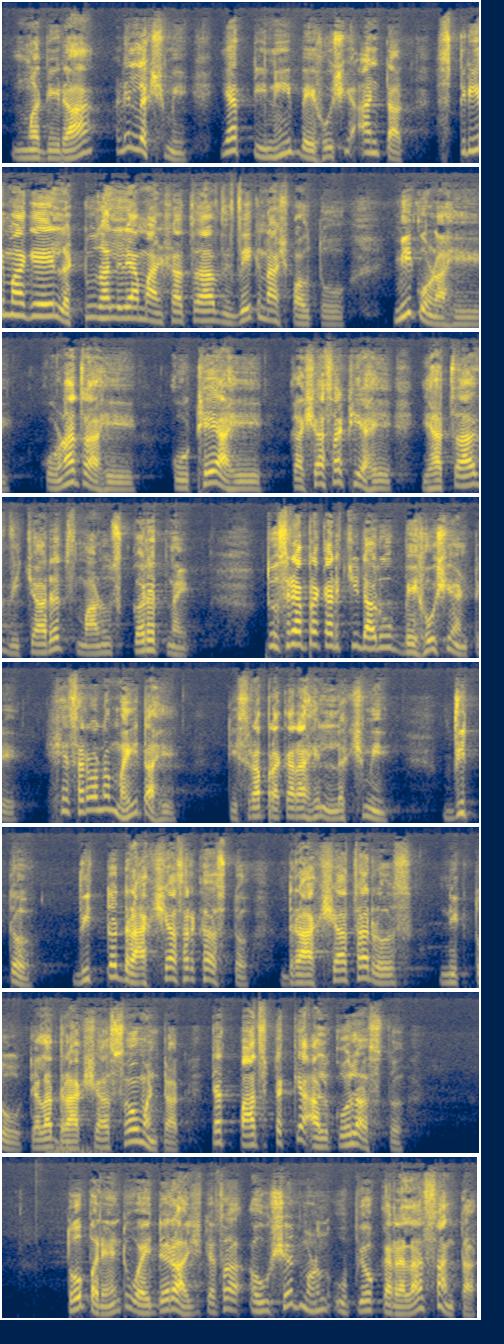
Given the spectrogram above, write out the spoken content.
मदिरा आणि लक्ष्मी. या तिन्ही बेहोशी आणतात. स्त्रीमागे लट्टू झालेल्या माणसाचा विवेक नाश पावतो. मी कोण आहे? कोणाचा आहे? कोठे आहे कशासाठी आहे ह्याचा विचारच माणूस करत नाही. दुसऱ्या प्रकारची दारू बेहोशी आणते हे सर्वांना माहीत आहे. तिसरा प्रकार आहे लक्ष्मी वित्त. वित्त द्राक्षासारखं असतं. द्राक्षाचा रस निघतो त्याला द्राक्षासव म्हणतात. त्यात पाच टक्के अल्कोहोल असतं. तोपर्यंत वैद्यराज त्याचा औषध म्हणून उपयोग करायला सांगतात.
